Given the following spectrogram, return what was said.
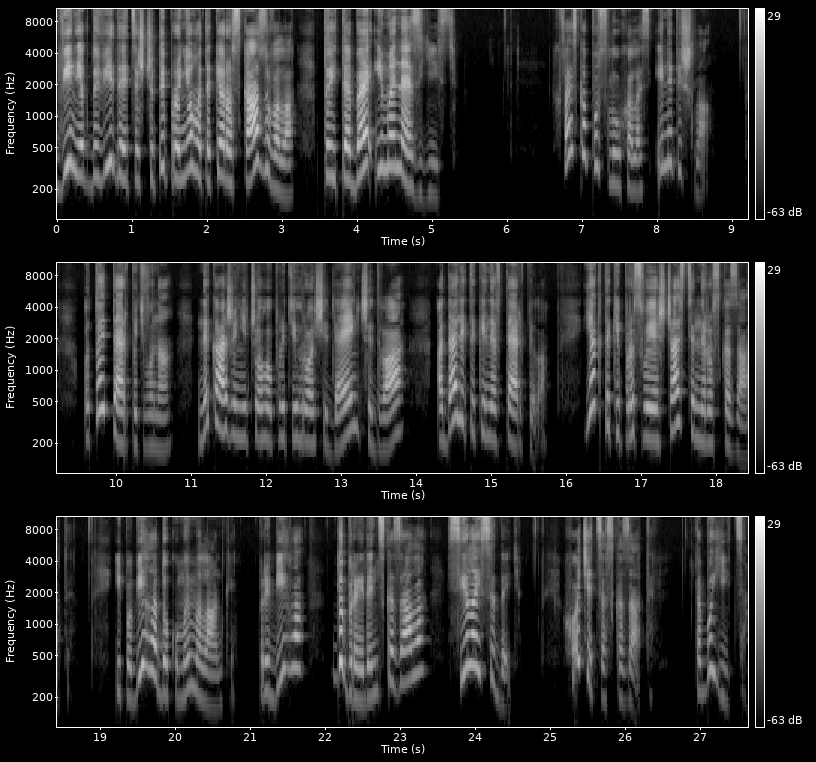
Він, як довідається, що ти про нього таке розказувала, то й тебе і мене з'їсть. Хвеська послухалась і не пішла. Ото й терпить вона, не каже нічого про ті гроші день чи два, а далі таки не втерпіла. Як таки про своє щастя не розказати? І побігла до куми Меланки. Прибігла, добрий день сказала, сіла й сидить. Хочеться сказати, та боїться.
